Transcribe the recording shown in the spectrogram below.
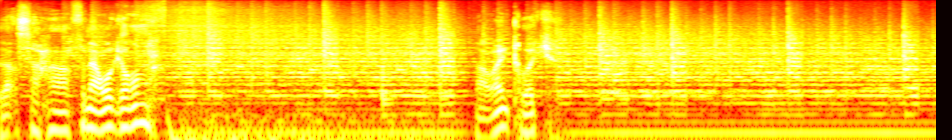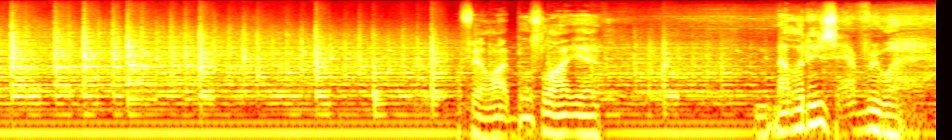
That's a half an hour gone. That went quick. I feel like Buzz Lightyear. Melodies everywhere.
